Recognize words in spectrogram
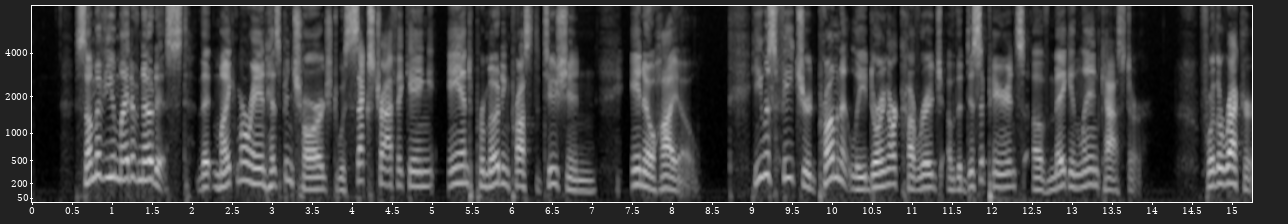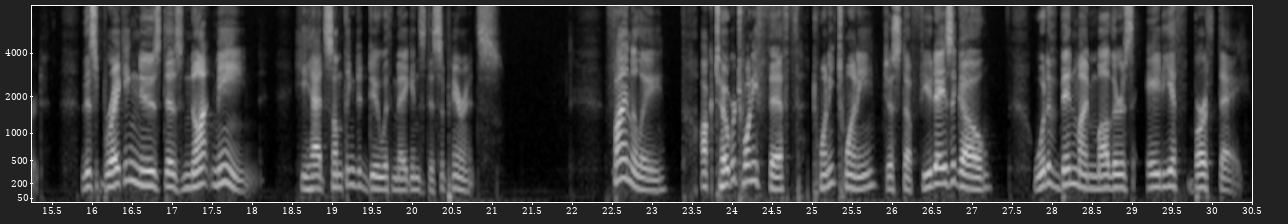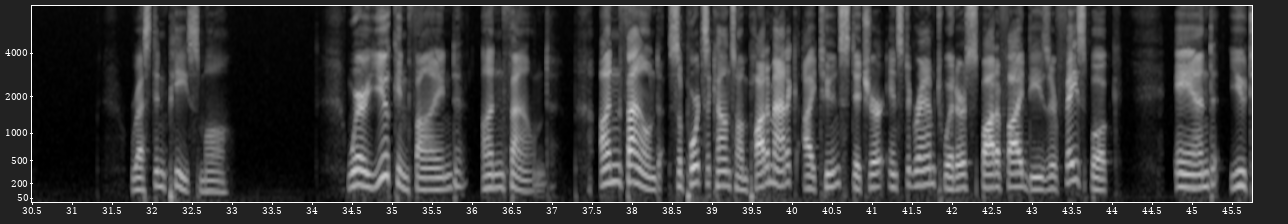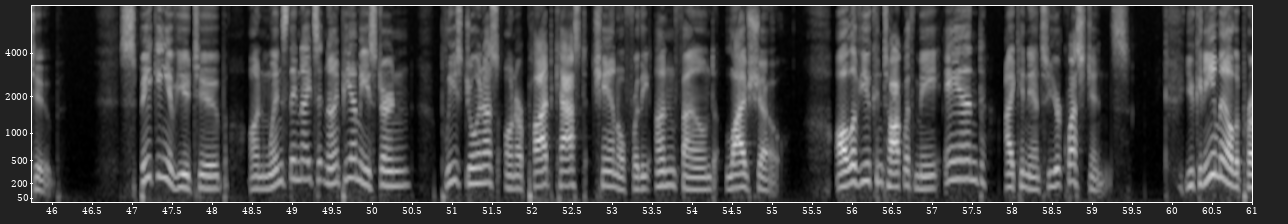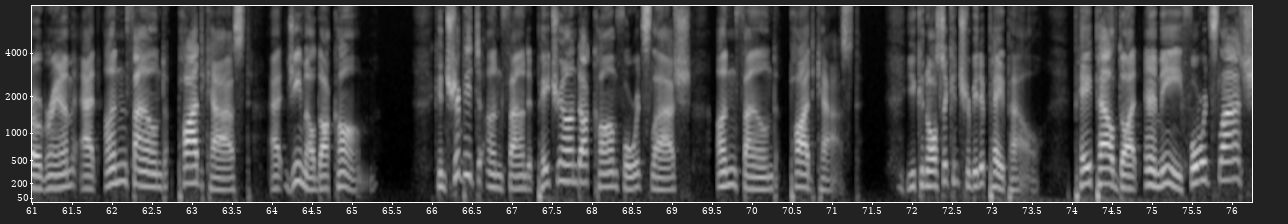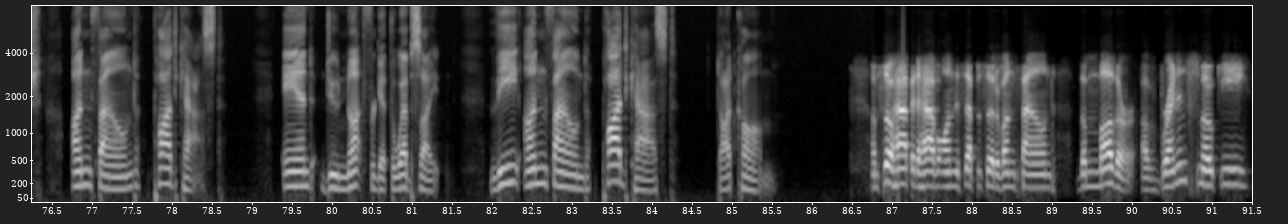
some of you might have noticed that Mike Moran has been charged with sex trafficking and promoting prostitution in Ohio. He was featured prominently during our coverage of the disappearance of Megan Lancaster. For the record, this breaking news does not mean he had something to do with Megan's disappearance. Finally, October 25th, 2020, just a few days ago, would have been my mother's 80th birthday. Rest in peace, Ma. Where you can find Unfound. Unfound supports accounts on Podomatic, iTunes, Stitcher, Instagram, Twitter, Spotify, Deezer, Facebook, and YouTube. Speaking of YouTube, on Wednesday nights at 9 p.m. Eastern, please join us on our podcast channel for the Unfound live show. All of you can talk with me and I can answer your questions. You can email the program at unfoundpodcast at gmail.com. Contribute to Unfound at patreon.com forward slash unfound podcast. You can also contribute at PayPal paypal.me forward slash unfound podcast. And do not forget the website, theunfoundpodcast.com. I'm so happy to have on this episode of Unfound the mother of Brennan Simolke,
